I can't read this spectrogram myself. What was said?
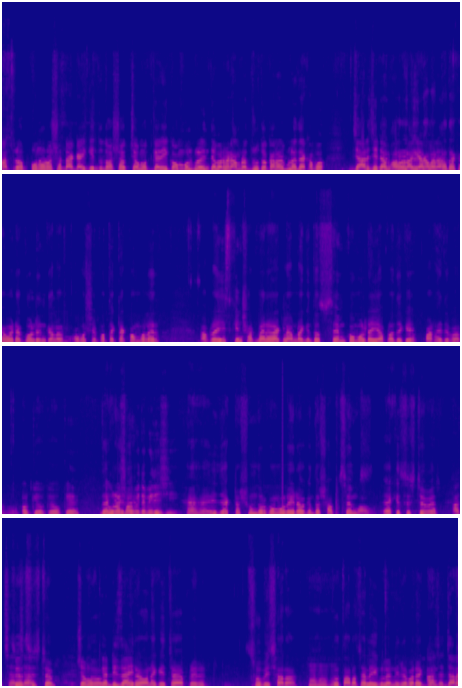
মাত্র পনেরোশো টাকায় কিন্তু দর্শক চমৎকার এই কম্বলগুলো নিতে পারবেন। আমরা দ্রুত কালারগুলো দেখাবো। যার যেটা ভালো লাগে কালারটা দেখাবো এটা গোল্ডেন কালার অবশ্যই প্রত্যেকটা কম্বলের আপনারা স্ক্রিনশট মেরে রাখলে আমরা কিন্তু সেম কম্বলটাই আপনাদেরকে পাঠাইতে পারব। ওকে ওকে ওকে এগুলো সবই তো বিদেশি? হ্যাঁ হ্যাঁ এই যে একটা সুন্দর কম্বল এটাও কিন্তু সব সেম. একই সিস্টেমের আচ্ছা আচ্ছা। সিস্টেম চমৎকার ডিজাইন এটা অনেকেই চায় আপনার ছবি ছাড়া তো তারা চাইলে এগুলো নিতে পারে। একদম আচ্ছা যারা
